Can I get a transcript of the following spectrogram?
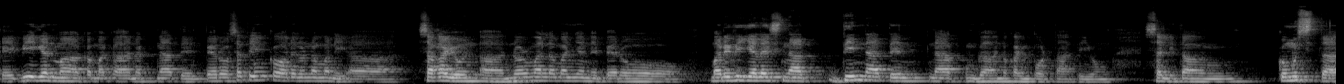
kaibigan, mga kamag-anak natin. Pero sa tingin ko, ano lang naman eh, ah, sa ngayon, ah, normal naman yan eh, pero marirealize na din natin na kung gaano ka-importante yung salitang kumusta.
